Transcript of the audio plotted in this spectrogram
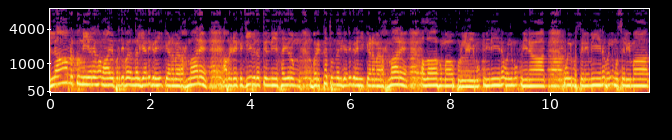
എല്ലാവർക്കും നീ അർഹമായ പ്രതിഫലം നൽകി അനുഗ്രഹിക്കണമേ റഹ്മാനെ അവരുടെയൊക്കെ ജീവിതത്തിൽ നീ ഹൈറും ബർക്കത്തും നൽകി അനുഗ്രഹിക്കണമേ റഹ്മാനെ അള്ളാഹുമ للمؤمنين والمؤمنات والمسلمين والمسلمات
